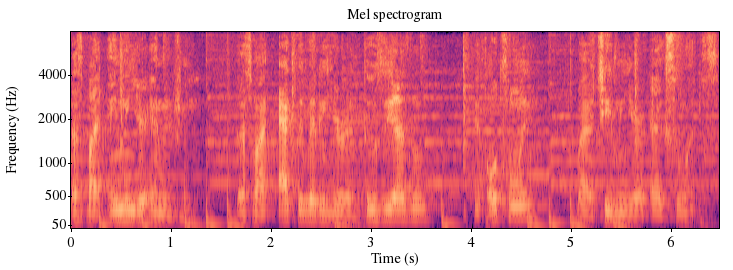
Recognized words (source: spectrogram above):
That's by aiming your energy. That's by activating your enthusiasm and ultimately by achieving your excellence.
